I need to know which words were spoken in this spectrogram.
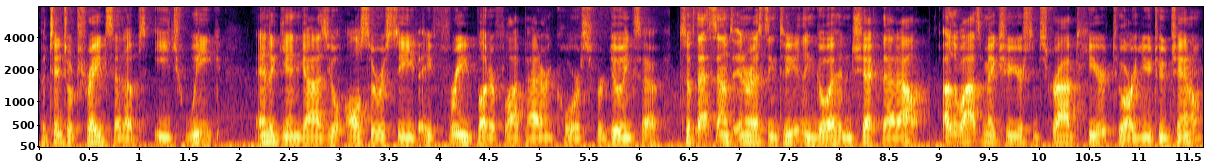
potential trade setups each week and again, guys, you'll also receive a free butterfly pattern course for doing so. So if that sounds interesting to you, then go ahead and check that out. Otherwise, make sure you're subscribed here to our YouTube channel.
